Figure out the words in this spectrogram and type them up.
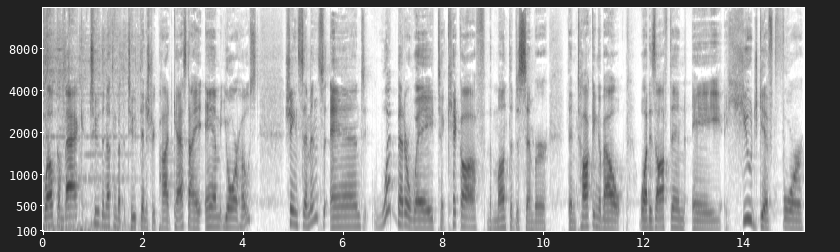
welcome back to the Nothing But the Tooth Dentistry Podcast. I am your host. Shane Simmons. And what better way to kick off the month of December than talking about what is often a huge gift for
